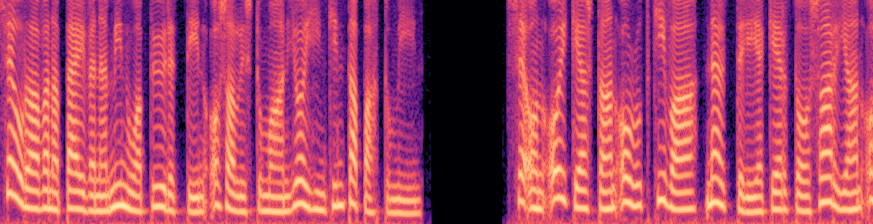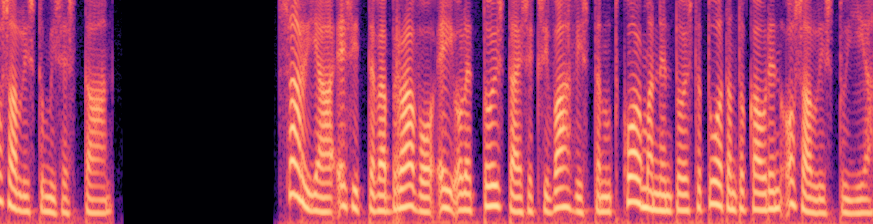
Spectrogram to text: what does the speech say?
Seuraavana päivänä minua pyydettiin osallistumaan joihinkin tapahtumiin. Se on oikeastaan ollut kivaa, näyttelijä kertoo sarjaan osallistumisestaan. Sarjaa esittävä Bravo ei ole toistaiseksi vahvistanut 13 tuotantokauden osallistujia.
